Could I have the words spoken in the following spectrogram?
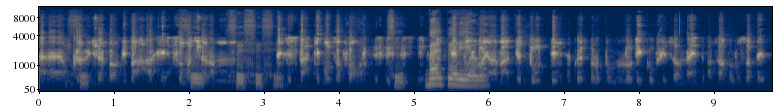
eh, un Sì. clavicembalo di Bach, insomma Sì, c'erano sì, sì, sì. degli stacchi molto forti. Sì, Sì, sì, sì. bel E poi periodo. voi eravate tutti, questo lo, lo dico ufficialmente, ma tanto lo sapete,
